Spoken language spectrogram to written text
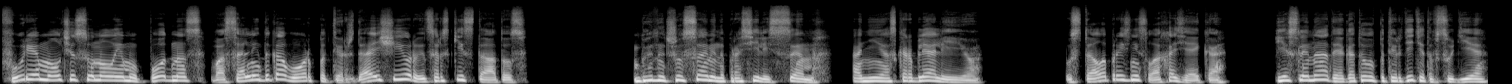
Фурия молча сунула ему под нос вассальный договор, подтверждающий ее рыцарский статус. «Бен и Джо сами напросились, Сэм. Они оскорбляли ее», — устало произнесла хозяйка. «Если надо, я готова подтвердить это в суде».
